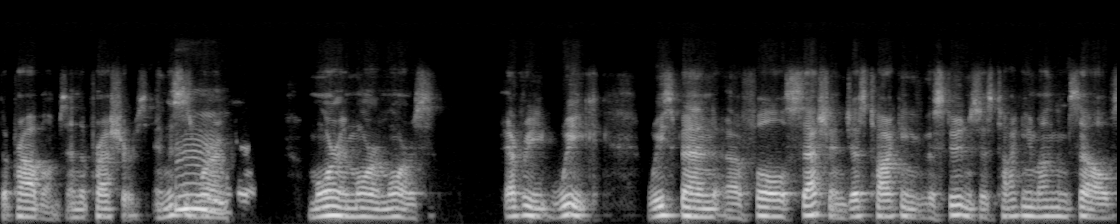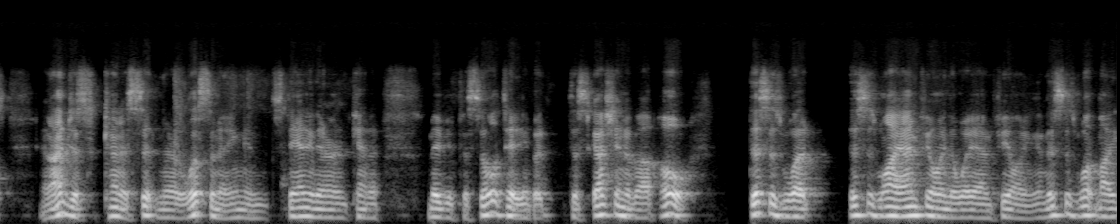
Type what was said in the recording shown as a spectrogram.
the problems and the pressures. And this mm. is where I'm mm. hearing more and more and more. Every week, we spend a full session just talking, the students just talking among themselves. And I'm just kind of sitting there listening and standing there and kind of maybe facilitating, but discussion about, oh, this is what this is why I'm feeling the way I'm feeling, and this is what my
